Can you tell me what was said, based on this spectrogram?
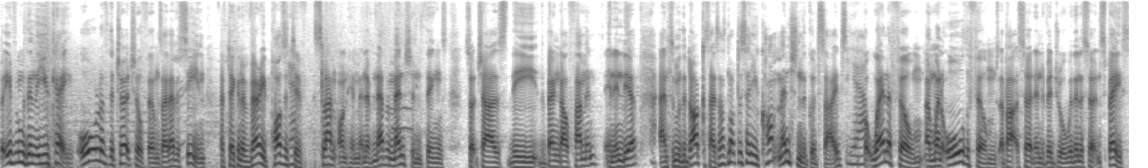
But even within the UK, all of the Churchill films I've ever seen have taken a very positive yeah. slant on him and have never mentioned things such as the, the Bengal famine in India and some of the darker sides. That's not to say you can't mention the good sides, yeah. but when a film and when all the films about a certain individual within a certain space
